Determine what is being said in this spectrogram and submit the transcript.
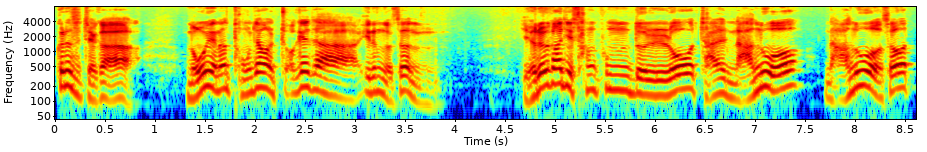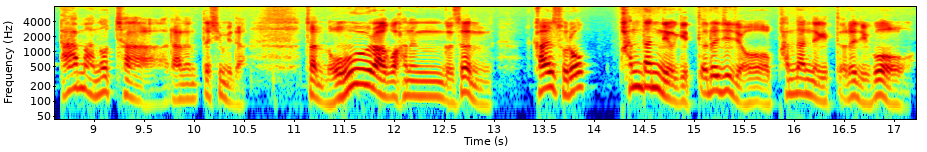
그래서 제가 노후에는 통장을 쪼개자 이런 것은 여러 가지 상품들로 잘 나누어 나누어서 담아 놓자라는 뜻입니다. 자, 노후라고 하는 것은 갈수록 판단력이 떨어지죠. 판단력이 떨어지고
